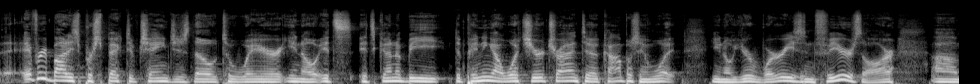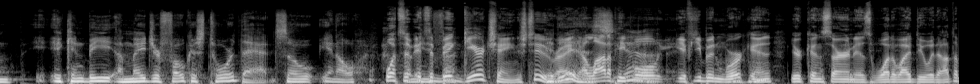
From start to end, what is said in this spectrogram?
everybody's perspective changes though to where you know it's it's going to be depending on what you're trying to accomplish and what you know your worries and fears are um, it can be a major focus toward that so you know Well, it's a, I mean, a big I- gear change too, right? a lot of people, yeah. if you've been working, your concern is what do I do without the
